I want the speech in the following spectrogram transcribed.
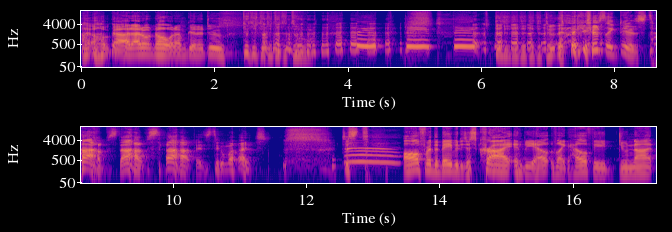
I, oh god i don't know what i'm gonna do "Do, do, do, do, do, do, do." Beep, beep, beep. "Do, do, do, do, do, do, do." you're just like dude stop stop stop it's too much just all for the baby to just cry and be heal- like healthy. Do not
